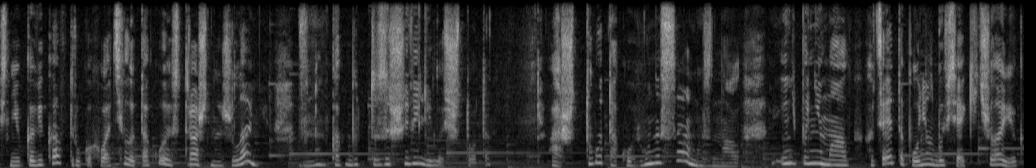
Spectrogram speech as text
Снеговика вдруг охватило такое страшное желание, в нем как будто зашевелилось что-то. А что такое, он и сам знал, и не понимал, хотя это понял бы всякий человек,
